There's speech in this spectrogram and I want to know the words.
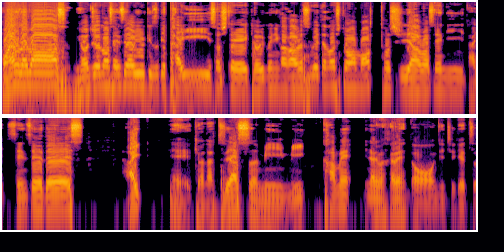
おはようございます。日本中の先生を勇気づけたい。そして、教育に関わるすべての人をもっと幸せにたい先生です。はい。えー今日夏休み3日目になりますかね。土日月、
